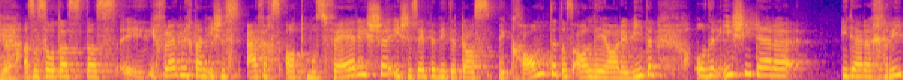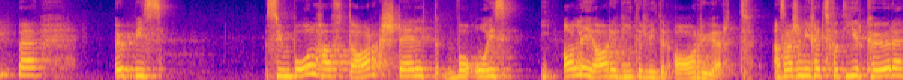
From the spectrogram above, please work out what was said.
Ja. Also so, dass, dass, ich frage mich dann, ist es einfach das Atmosphärische, ist es eben wieder das Bekannte, das alle Jahre wieder, oder ist in dieser, in dieser Krippe etwas symbolhaft dargestellt, wo uns alle Jahre wieder wieder anrührt. Also weißt, wenn ich jetzt von dir höre,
